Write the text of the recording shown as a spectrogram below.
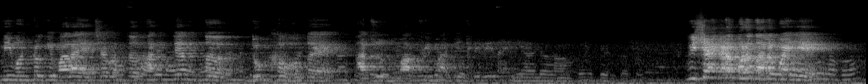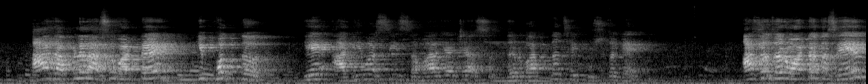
मी म्हणतो की मला याच्याबद्दल अत्यंत दुःख होत आहे अजून माफी मागितलेली नाही. विषयाकडे परत आलं पाहिजे. आज आपल्याला असं वाटतंय की फक्त हे आदिवासी समाजाच्या संदर्भातलंच हे पुस्तक आहे. असं जर वाटत असेल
